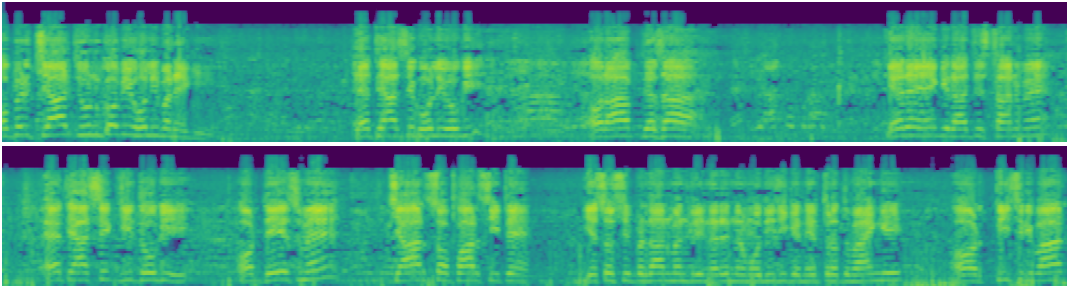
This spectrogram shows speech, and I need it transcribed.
और फिर चार जून को भी होली मनेगी। ऐतिहासिक होली होगी और आप जैसा कह रहे हैं कि राजस्थान में ऐतिहासिक जीत होगी और देश में 400 पार सीटें यशस्वी प्रधानमंत्री नरेंद्र मोदी जी के नेतृत्व में आएँगे। और तीसरी बार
